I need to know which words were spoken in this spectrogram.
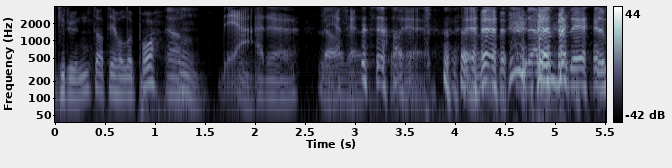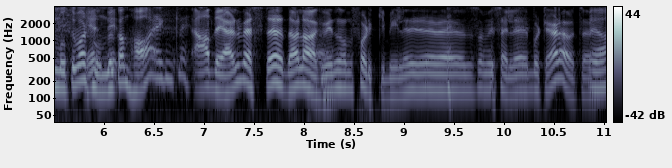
grunnen til at de holder på. Ja. Mm. Det er, eh, det er fett. det er Det- Det er den beste motivasjonen du kan ha, egentlig. Ja, det er den beste. Da lager vi en sånn folkebiler eh, som vi selger borti her, da, vet du. Ja.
